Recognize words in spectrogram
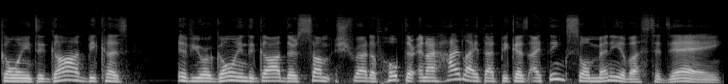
going to God because if you are going to God, there's some shred of hope there. And I highlight that because I think so many of us today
